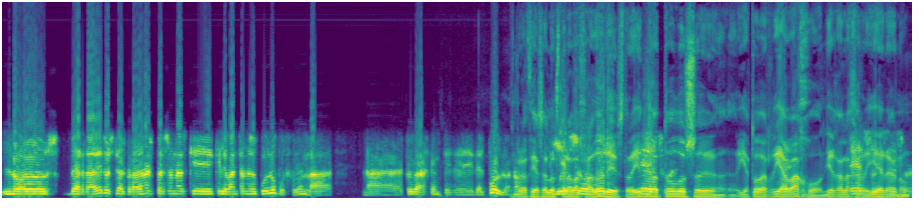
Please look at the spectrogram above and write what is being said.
los verdaderos y las verdaderas personas que, que levantaron el pueblo pues fueron la, la, toda la gente del pueblo. ¿no? Gracias a los trabajadores, trayendo a todos eh, y a todas ría abajo, llega la jarrillera, ¿no?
